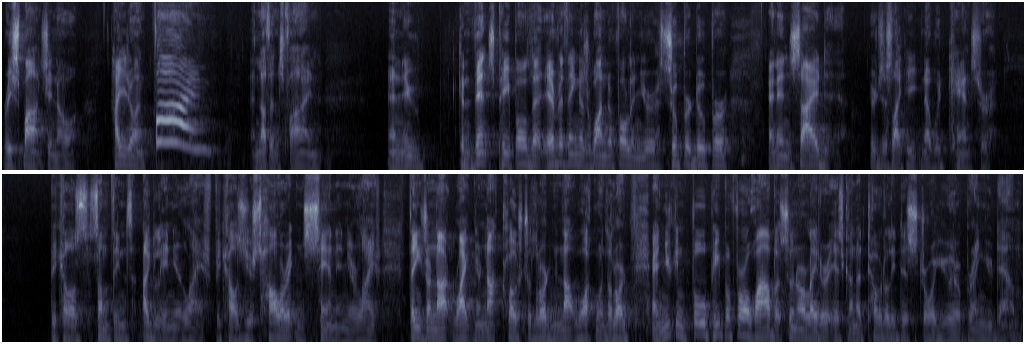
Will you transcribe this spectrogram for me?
response, you know. How you doing? Fine. And nothing's fine. And you convince people that everything is wonderful and you're super duper, and inside you're just like eating up with cancer because something's ugly in your life, because you're tolerating sin in your life. Things are not right, you're not close to the Lord, and you're not walking with the Lord. And you can fool people for a while, but sooner or later it's going to totally destroy you or bring you down.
